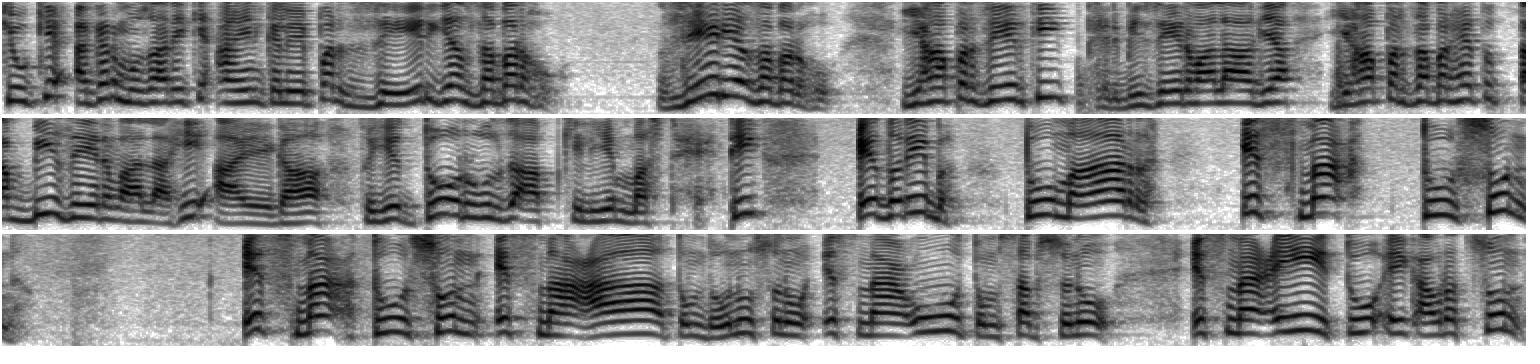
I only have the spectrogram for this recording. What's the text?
क्योंकि अगर मुजारे के आइन कलमे पर जेर या जबर हो, जेर या जबर हो, यहाँ पर जेर थी, फिर भी जेर वाला आ गया। यहाँ पर जबर है तो तब भी जेर वाला ही आएगा। तो ये दो रूल्स आपके लिए मस्ट है, ठीक? इदरिब तू मार इस्मा तू सुन इस्मा तू सुन इस्मा तुम दोनों सुनो इस्माऊ तुम सब सुनो इस्माई तू एक औरत सुन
